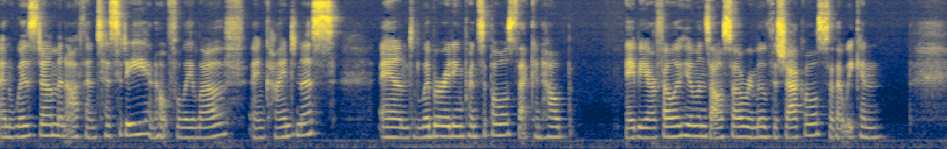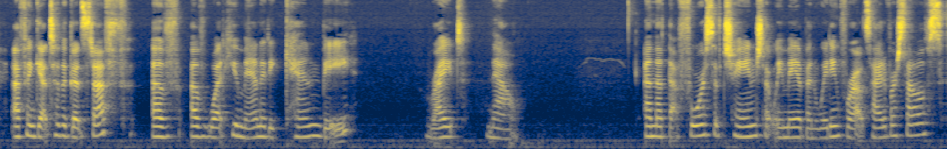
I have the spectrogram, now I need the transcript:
and wisdom and authenticity, and hopefully love and kindness and liberating principles that can help maybe our fellow humans also remove the shackles so that we can effing get to the good stuff of of what humanity can be right now and that that force of change that we may have been waiting for outside of ourselves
